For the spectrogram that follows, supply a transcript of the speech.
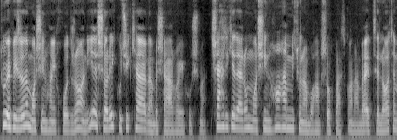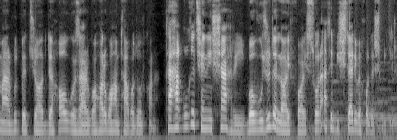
تو اپیزود ماشین های خودران یه اشاره کوچیک کردم به شهرهای هوشمند. شهری که در اون ماشین ها هم می‌تونن با هم صحبت کنن و اطلاعات مربوط به جاده ها و گذرگاه ها رو با هم تبادل کنن. تحقق چنین شهری با وجود لایفای سرعت بیشتری به خودش می‌گیره.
